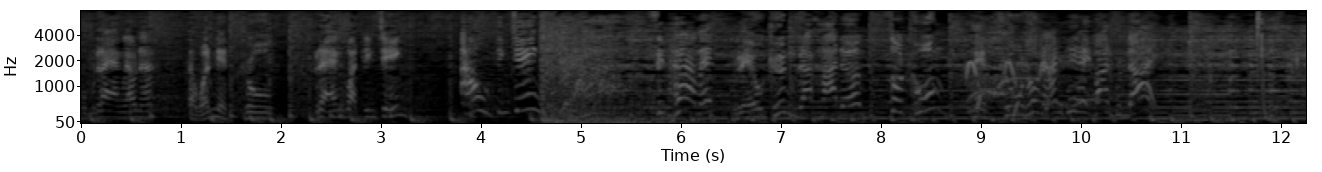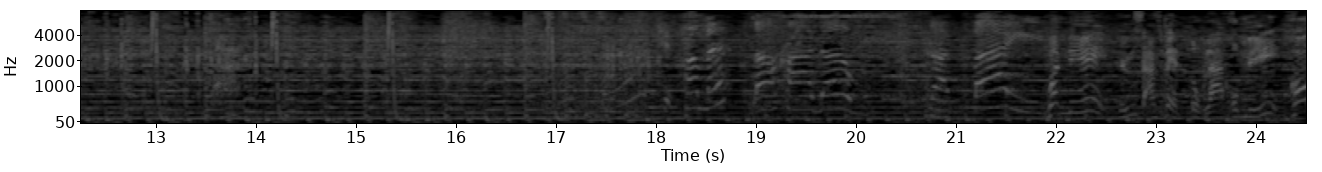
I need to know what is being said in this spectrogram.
ผมแรงแล้วนะ แต่ว่าเน็ตทรูแรงกว่าจริง ๆ เอาจริง ๆ 15 เมกเร็วขึ้นราคาเดิม สุดคุ้มเน็ตทรูเท่านั้นที่ให้บ้านคุณได้ วันนี้ถึง 31 ตุลาคมนี้พอ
